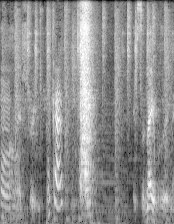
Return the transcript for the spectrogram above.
on that street. Okay. It's the neighborhood now.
